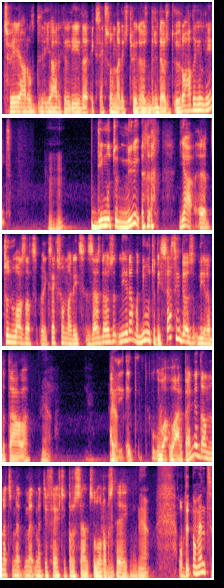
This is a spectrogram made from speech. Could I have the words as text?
twee jaar of drie jaar geleden, ik zeg zo maar eens, 2000, 3000 euro hadden geleend. Mm Die moeten nu Ja, eh, toen was dat, ik zeg zomaar iets, 6000 lira, maar nu moeten die 60.000 lira betalen. Ja. Ja. Ik, waar ben je dan met, met, met, met je 50% loonopstijging? Ja. Op dit moment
